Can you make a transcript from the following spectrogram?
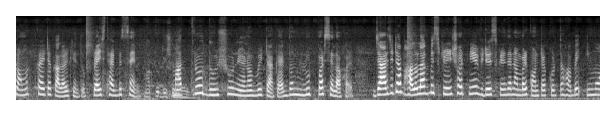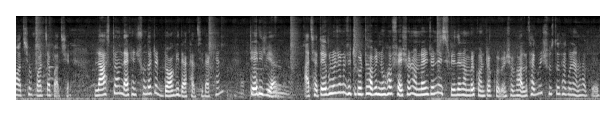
চমৎকার এটা কালার কিন্তু প্রাইস থাকবে সেম মাত্র দুশো নিরানব্বই। টাকা একদম লুটপাট সেল অফার যার যেটা ভালো লাগবে স্ক্রিনশট নিয়ে ভিডিও স্ক্রিনে নাম্বারে কন্ট্যাক্ট করতে হবে ইমো আছে হোয়াটসঅ্যাপ আছে। লাস্ট অন দেখেন, সুন্দর একটা ডগই দেখাচ্ছি, দেখেন। টেডি বিয়ার আচ্ছা তো এগুলোর জন্য ভিজিট করতে হবে নুহা ফ্যাশন অনলাইনের জন্য। স্ক্রিনের নাম্বার কন্ট্যাক্ট করবেন। সব ভালো থাকবেন, সুস্থ থাকবেন, আল্লাহ হাফেজ।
